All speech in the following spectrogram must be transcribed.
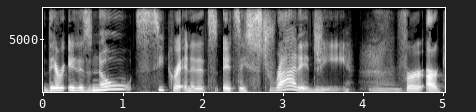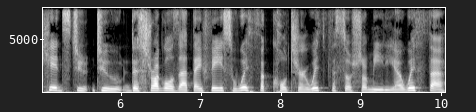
there it is no secret and it's it's a strategy Mm. for our kids to to the struggles that they face with the culture, with the social media, with the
